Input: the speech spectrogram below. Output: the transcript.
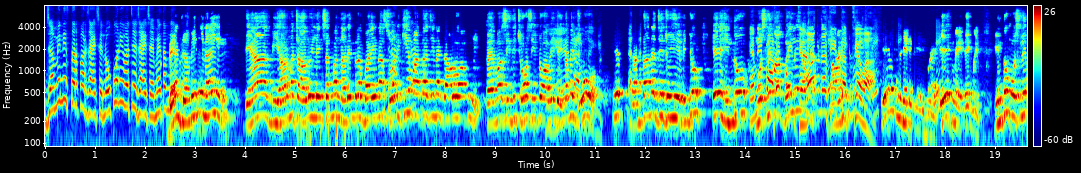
જમીની સ્તર પર જાય છે લોકોની વચ્ચે જાય છે. મેં તમને જમીની નહીં. ત્યાં બિહારમાં ચાલુ ઇલેક્શનમાં નરેન્દ્રભાઈના સ્વર્ગીય માતાજીને ગાળો આપી તો એમાં સીધી છ સીટો આવી ગઈ. તમે જુઓ કે જનતાને જે જોઈએ બીજું કે હિન્દુ મુસ્લિમ આ ભાઈ કોઈ જવાબ નથી મારી- તથ્યવાળા. એક મિનિટ એક મિનિટ એક મિનિટ હિન્દુ મુસ્લિમ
